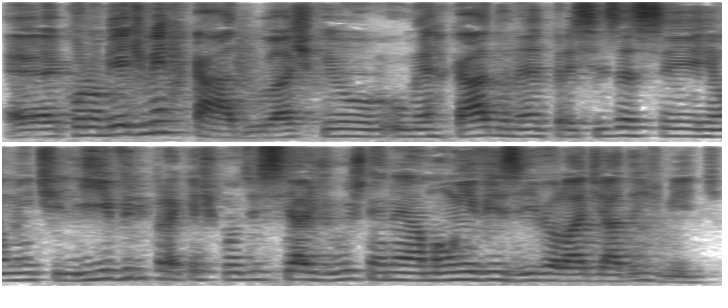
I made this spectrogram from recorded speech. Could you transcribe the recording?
é economia de mercado. Eu acho que o, o mercado, né, precisa ser realmente livre para que as coisas se ajustem, né, a mão invisível lá de Adam Smith.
